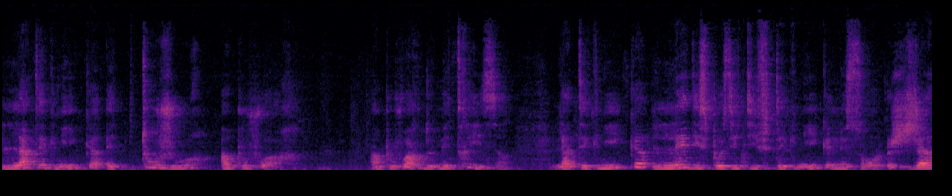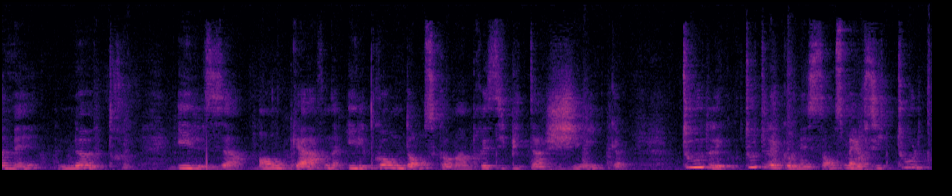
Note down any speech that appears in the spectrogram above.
la technique est toujours un pouvoir, un pouvoir de maîtrise. La technique, les dispositifs techniques ne sont jamais neutres ils incarnent, ils condensent comme un précipitat chimique toutes les, connaissances, mais aussi toutes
